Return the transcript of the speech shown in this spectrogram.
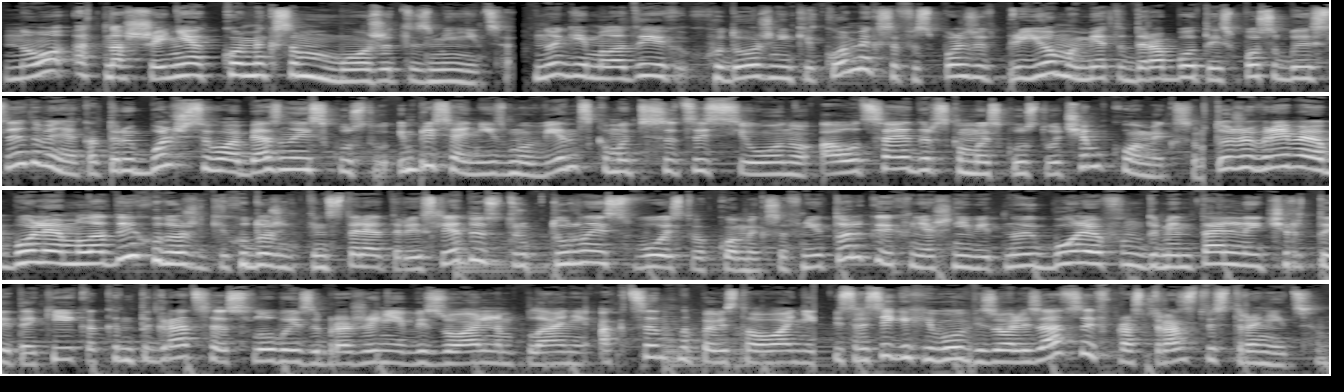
Но отношение к комиксам может измениться. Многие молодые художники комиксов используют приемы, методы работы и способы исследования, которые больше всего обязаны искусству, импрессионизму, венскому сецессиону, аутсайдерскому искусству, чем комиксам. В то же время более молодые художники, художники-инсталляторы исследуют структурные свойства комиксов, не только их внешний вид, но и более фундаментальные черты, такие как интеграция слова и изображения в визуальном плане, акцент на повествовании и стратегиях его визуализации в пространстве страницы.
